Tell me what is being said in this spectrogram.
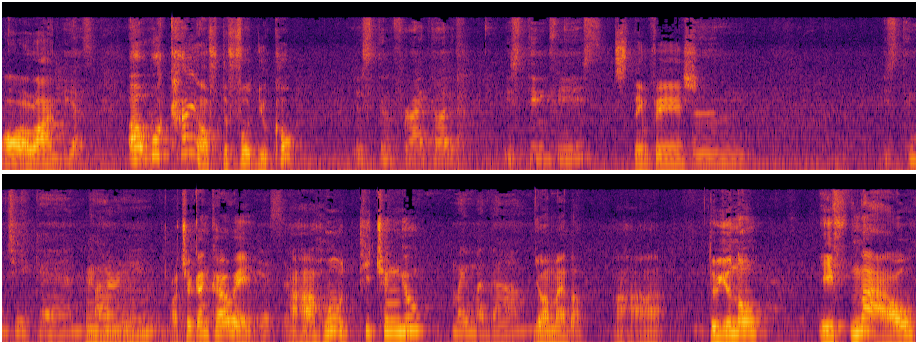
all around? Yes. Uh, what kind of the food you cook? You still fry call steamed fish, Steamed fish, um, steamed chicken, curry. Mhm. or chicken curry? Yes, sir. Haha. Who teaching you? My madam. Your madam. Haha. Do you know if now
